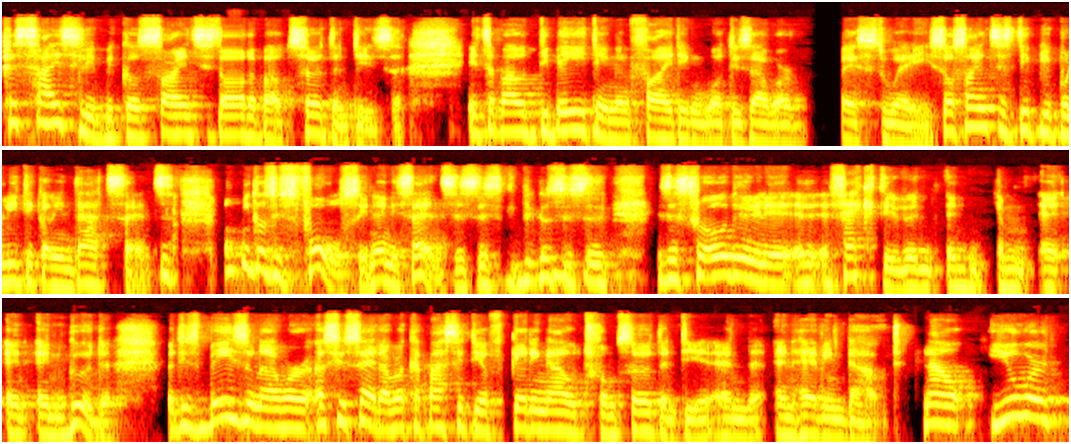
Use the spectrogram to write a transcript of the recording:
precisely because science is not about certainties. It's about debating and fighting what is our best way. So science is deeply political in that sense, not because it's false in any sense. It's, it's because it's, uh, it's extraordinarily effective and, and, and, and, good, but it's based on our, as you said, our capacity of getting out from certainty and, and having doubt. Now, you were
